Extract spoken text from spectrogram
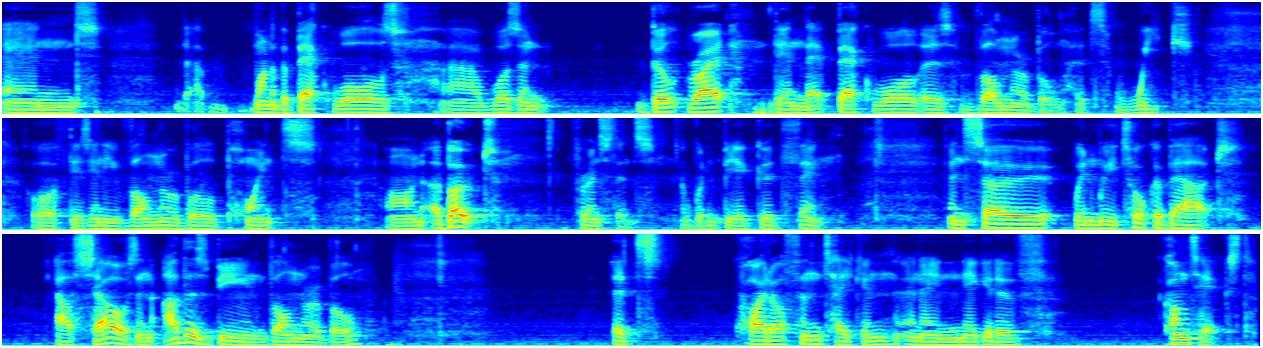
and one of the back walls uh, wasn't built right, then that back wall is vulnerable, it's weak. Or if there's any vulnerable points on a boat, for instance. It wouldn't be a good thing. And so when we talk about ourselves and others being vulnerable, it's quite often taken in a negative context.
